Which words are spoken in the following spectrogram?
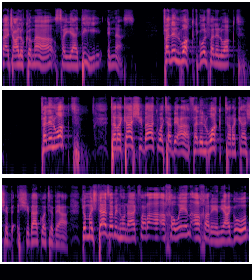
فأجعلكما صيادي الناس. فللوقت قول فللوقت. فللوقت. تركا الشباك وتبعاه فللوقت تركا الشباك وتبعاه ثم اجتاز من هناك فرأى أخوين آخرين يعقوب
